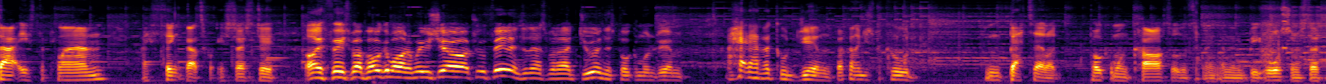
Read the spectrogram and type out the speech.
That is the plan. I think that's what you're supposed to do. I face my Pokemon and we share our true feelings and that's what I do in this Pokemon gym. I hate to have it called gyms, but can't they just be called better, like Pokemon castles or something, and it'd be awesome stuff.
